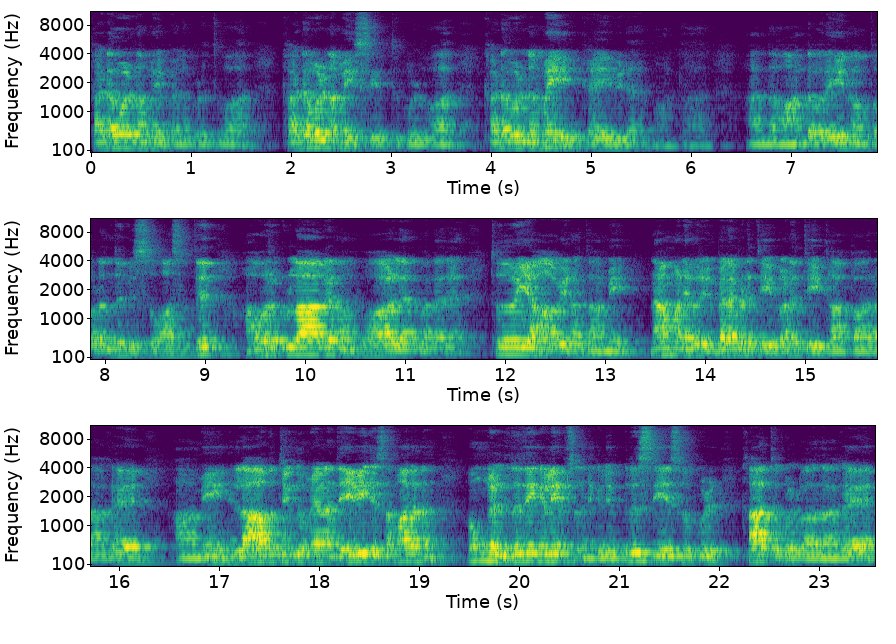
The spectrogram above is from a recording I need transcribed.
கடவுள் நம்மை பலப்படுத்துவார். கடவுள் நம்மை சேர்த்துக் கொள்வார் கடவுள் நம்மை கைவிட மாட்டார். அந்த ஆண்டவரை நாம் தொடர்ந்து விசுவாசித்து அவருக்குள்ளாக நாம் வாழ வளர தூய ஆவினத்தாமே நாம் அனைவரையும் பலப்படுத்தி வளர்த்தி காப்பாராக. ஆமீன். எல்லாபத்துக்கும் மேலான தெய்வீக சமாதானம் உங்கள் இருதயங்களையும் சிந்தனைகளையும் கிறிஸ்து இயேசுக்குள் காத்து கொள்வாராக.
